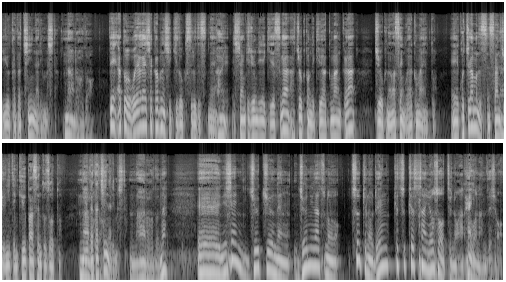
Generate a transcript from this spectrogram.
いう形になりました。なるほど。で、あと、親会社株主帰属するですね、はい四半期純利益ですが、8億トンで900万から10億7500万円と、えーこちらもですね、32.9%増という形になりました。なるほどね。えー、2019年12月の通期の連結決算予想っていうのははい。どうなんでしょ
